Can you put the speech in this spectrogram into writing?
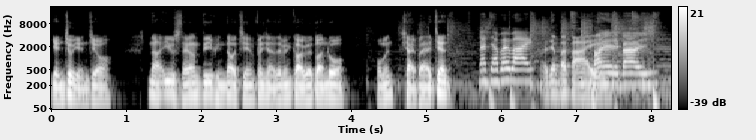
研究研究。那艺术史台上第一频道今天分享这边告一个段落，我们下礼拜再见，大家拜拜，大家拜拜，拜拜。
